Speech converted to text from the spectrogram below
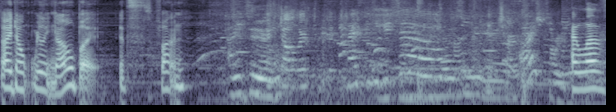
that I don't really know, but it's fun. You too. I love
